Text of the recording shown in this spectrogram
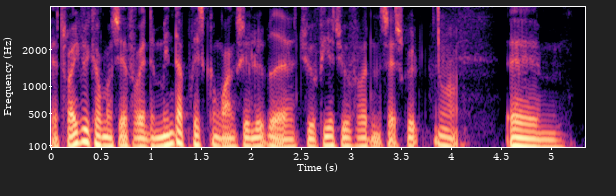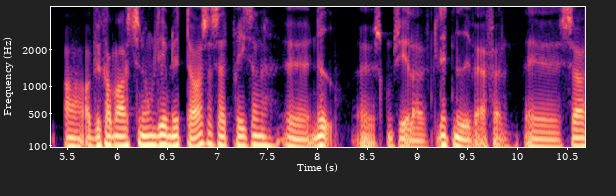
jeg tror ikke, vi kommer til at forvente mindre priskonkurrence i løbet af 2024 for den sags skyld. ja. Øhm, og, og vi kommer også til nogle lige om lidt, der også har sat priserne øh, ned, øh, skulle man sige, eller lidt ned i hvert fald. Øh, så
